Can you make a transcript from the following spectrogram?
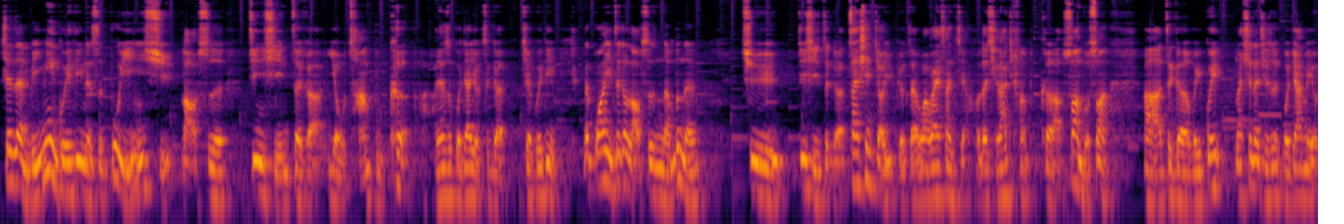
现在明令规定的是不允许老师进行这个有偿补课啊。好像是国家有这个一些规定。那关于这个老师能不能去进行这个在线教育，比如在 YY 上讲，或者其他地方补课啊，算不算啊这个违规？那现在其实国家没有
